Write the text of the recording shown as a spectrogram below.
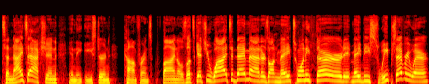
tonight's action in the Eastern Conference Finals. Let's get you why today matters on May 23rd. It may be sweeps everywhere.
